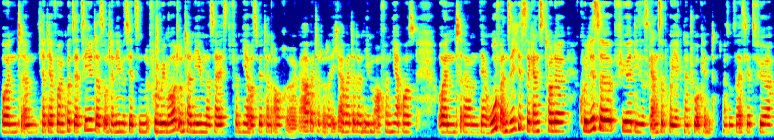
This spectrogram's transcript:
Und ähm, ich hatte ja vorhin kurz erzählt, das Unternehmen ist jetzt ein Full Remote Unternehmen. Das heißt, von hier aus wird dann auch äh, gearbeitet oder ich arbeite dann eben auch von hier aus. Und ähm, der Hof an sich ist eine ganz tolle Kulisse für dieses ganze Projekt Naturkind. Also sei es jetzt für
